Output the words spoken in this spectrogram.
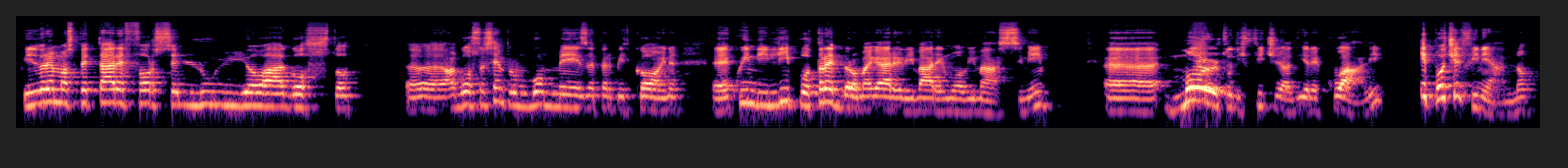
quindi dovremmo aspettare forse luglio-agosto. Uh, agosto è sempre un buon mese per Bitcoin, eh, quindi lì potrebbero magari arrivare nuovi massimi, eh, molto difficile da dire quali, e poi c'è il fine anno,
